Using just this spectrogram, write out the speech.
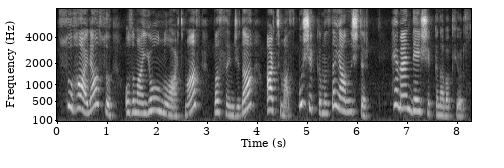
Su hala su. O zaman yoğunluğu artmaz, basıncı da artmaz. Bu şıkkımız da yanlıştır. Hemen D şıkkına bakıyoruz.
